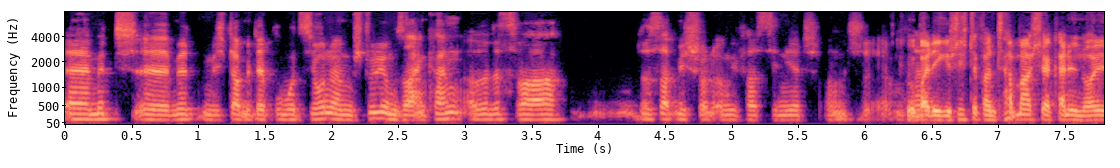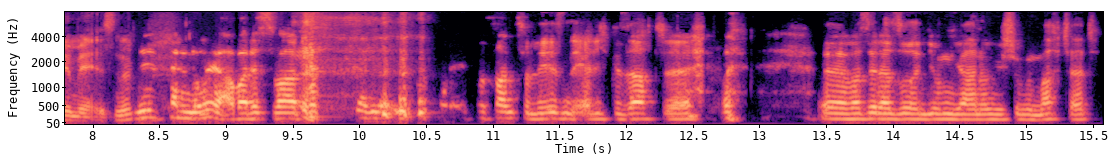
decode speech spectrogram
äh, mit, äh, mit, ich glaube, mit der Promotion im Studium sein kann. Also das war, das hat mich schon irgendwie fasziniert. Und, ähm, Wobei die Geschichte von Tamasch ja keine neue mehr ist, ne? Nee, keine neue, aber das war interessant zu lesen, ehrlich gesagt, äh, äh, was er da so in jungen Jahren irgendwie schon gemacht hat.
